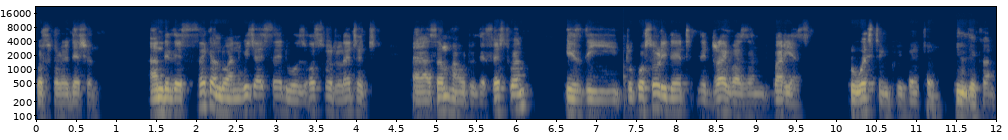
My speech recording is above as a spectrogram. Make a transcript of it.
consolidation. And the second one, which I said was also related uh, somehow to the first one, is the to consolidate the drivers and barriers to wasting prevention in the country.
